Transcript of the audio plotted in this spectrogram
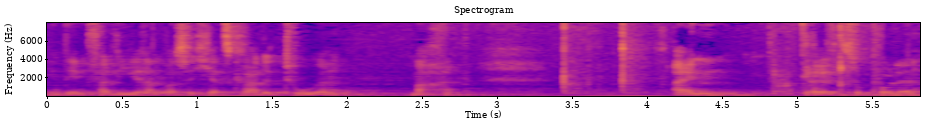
in dem verlieren, was ich jetzt gerade tue, machen. Ein Griff zur Pulle.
